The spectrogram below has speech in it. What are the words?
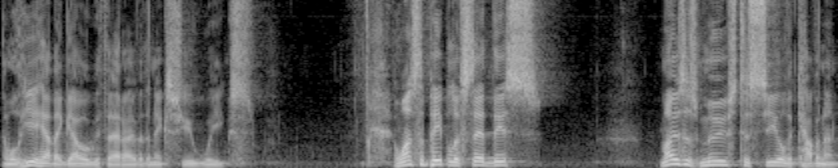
And we'll hear how they go with that over the next few weeks. And once the people have said this, Moses moves to seal the covenant.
